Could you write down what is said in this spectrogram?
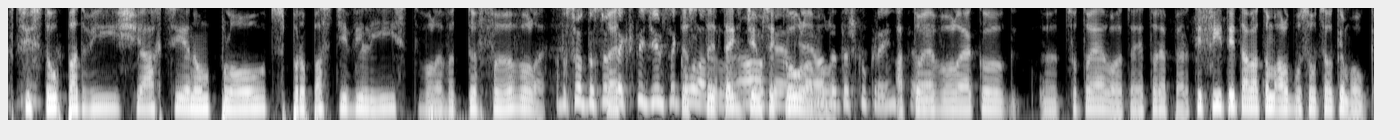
chci stoupat výš, já chci jenom plout, z propasti vylíst, vole, VTF, vole. A to jsou, to jsou to je- texty Jamesa to- Cola. to je text A, Jamese okay, Cola, okay, jo, to vole. je trošku cringe. A to je, vole, jako, eh, co to je, vole, to je to rapper. Ty featy tam na tom albu jsou celkem OK,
